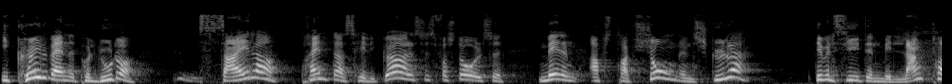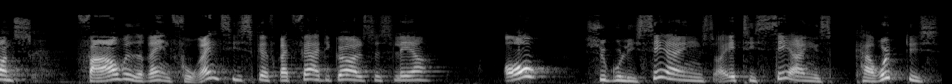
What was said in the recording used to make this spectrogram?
I kølvandet på Luther sejler Printers helliggørelsesforståelse mellem abstraktionens skylder, det vil sige den Melanchtons farvede, rent forensiske retfærdiggørelseslære, og psykologiseringens og etiseringens karyptis,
